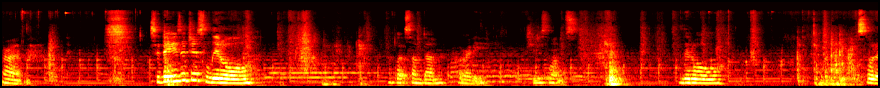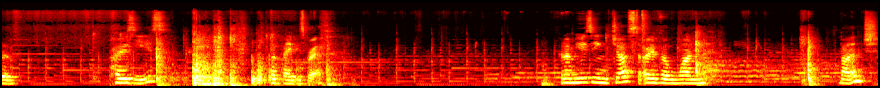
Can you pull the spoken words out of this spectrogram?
All right. So these are just little, I've got some done already. She just wants little sort of posies of baby's breath. And I'm using just over one bunch,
